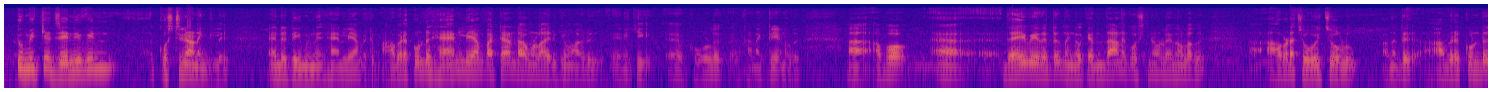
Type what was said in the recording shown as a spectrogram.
ഒട്ടുമിക്ക ജെനുവിൻ ക്വസ്റ്റ്യൻ ആണെങ്കിൽ എന്റെ ടീമിന് ഹാൻഡിൽ ചെയ്യാൻ പറ്റും. അവരെ കൊണ്ട് ഹാൻഡിൽ ചെയ്യാൻ പറ്റാണ്ടാവുമ്പോഴായിരിക്കും അവർ എനിക്ക് കോൾ കണക്ട് ചെയ്യണത്. അപ്പോൾ ദയവ് ചെയ്തിട്ട് നിങ്ങൾക്ക് എന്താണ് ക്വസ്റ്റ്യൻ ഉള്ളത് എന്നുള്ളത് അവിടെ ചോദിച്ചോളൂ. എന്നിട്ട് അവരെ കൊണ്ട്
